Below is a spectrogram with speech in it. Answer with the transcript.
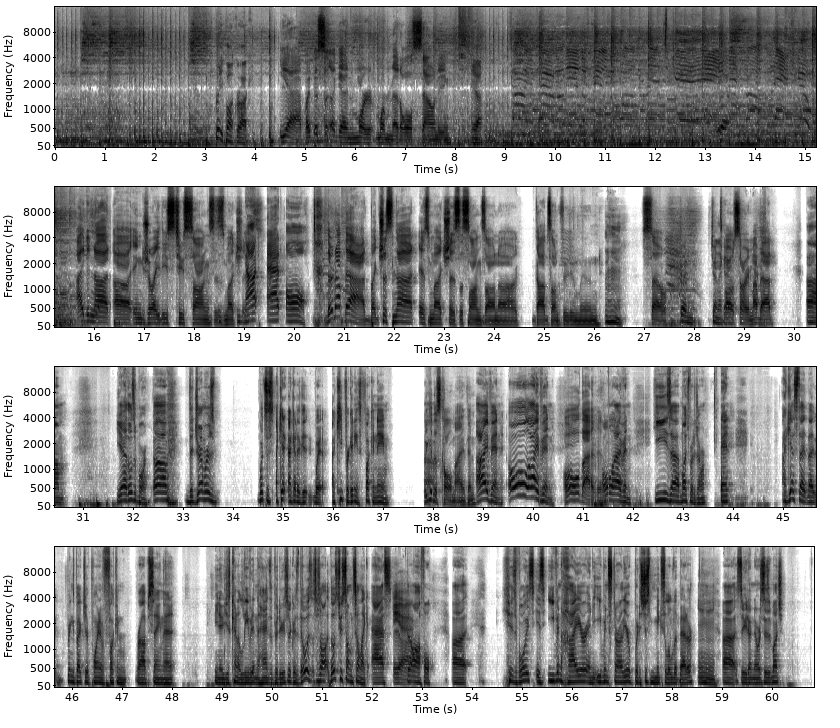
Pretty punk rock. Yeah, but this again more more metal sounding. Yeah. I did not uh, enjoy these two songs as much. As, Not at all. they're not bad, but just not as much as the songs on uh, Gods on Voodoo Moon. Mm-hmm. So, Go ahead and turn that guy. oh, sorry, my bad. Um, yeah, those are boring. Um, the drummers. What's this? I can't. I gotta get. Wait, I keep forgetting his fucking name. We can just call him Ivan. Ivan. Old Ivan. Old Ivan. Old Ivan. He's a much better drummer. And I guess that that brings back to your point of fucking Rob saying that you know you just kind of leave it in the hands of the producer because those those two songs sound like ass. Yeah. they're awful. Uh, his voice is even higher and even snarlier, but it's just mixed a little bit better, Mhm. uh, so you don't notice it as much.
